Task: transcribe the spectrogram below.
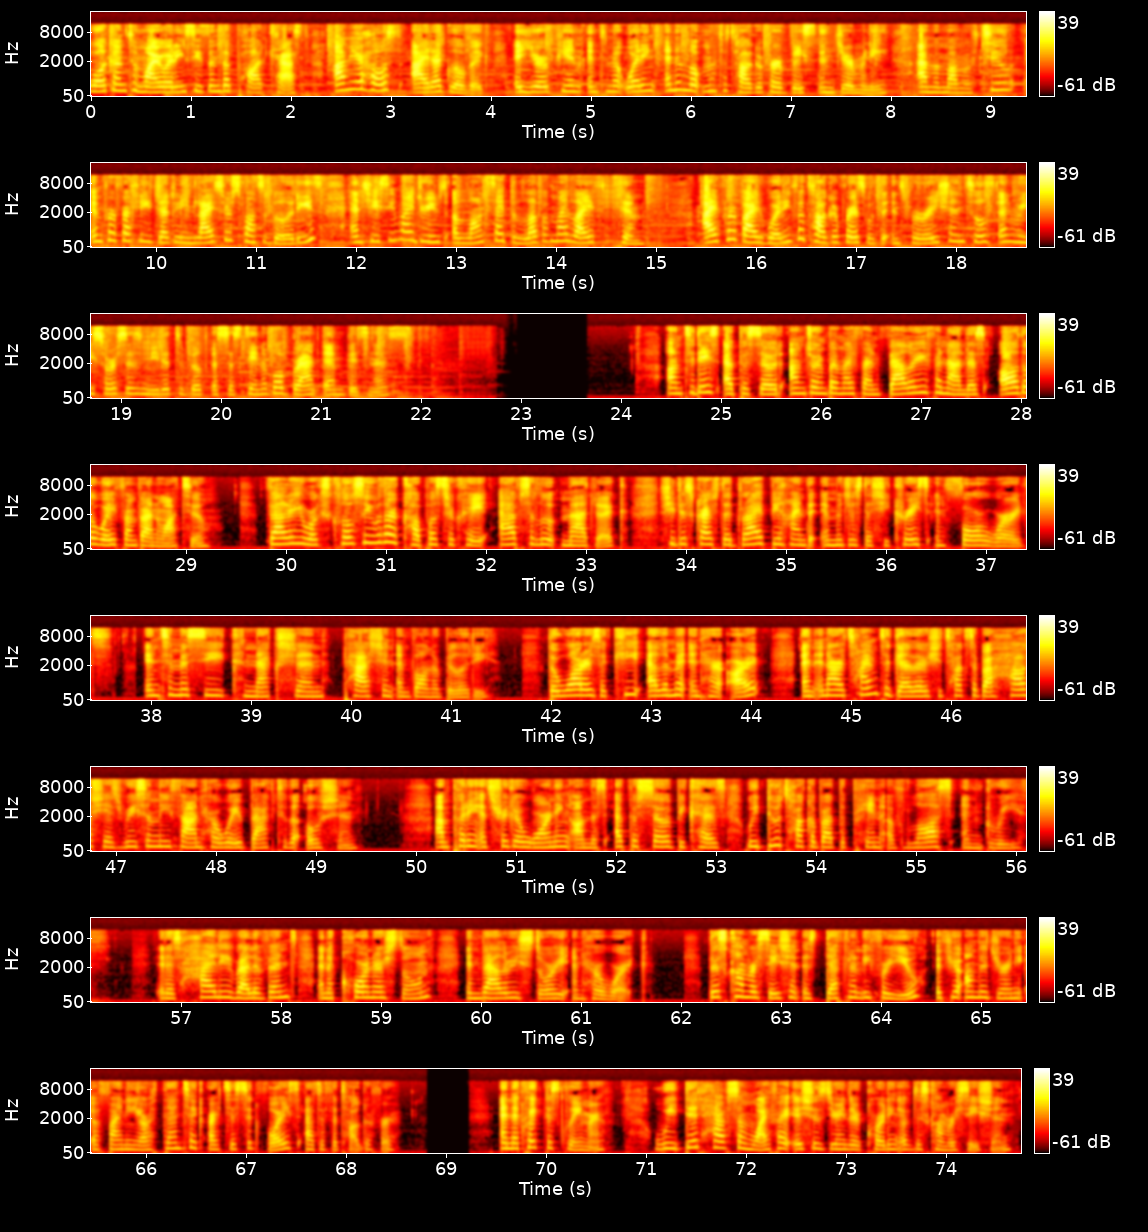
Welcome to My Wedding Season, the podcast. I'm your host, Ida Globig, a European intimate wedding and elopement photographer based in Germany. I'm a mom of two, imperfectly juggling life's responsibilities and chasing my dreams alongside the love of my life, Tim. I provide wedding photographers with the inspiration, tools, and resources needed to build a sustainable brand and business. On today's episode, I'm joined by my friend Valerie Fernandez, all the way from Vanuatu. Valerie works closely with our couples to create absolute magic. She describes the drive behind the images that she creates in four words intimacy, connection, passion, and vulnerability. The water is a key element in her art, and in our time together, she talks about how she has recently found her way back to the ocean. I'm putting a trigger warning on this episode because we do talk about the pain of loss and grief. It is highly relevant and a cornerstone in Valerie's story and her work. This conversation is definitely for you if you're on the journey of finding your authentic artistic voice as a photographer. And a quick disclaimer we did have some Wi Fi issues during the recording of this conversation.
